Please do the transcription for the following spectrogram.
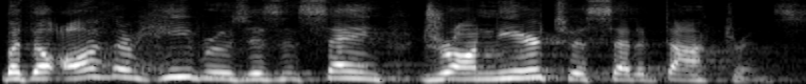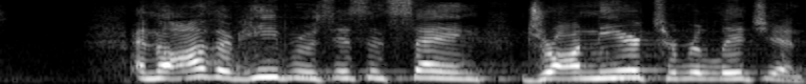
But the author of Hebrews isn't saying draw near to a set of doctrines. And the author of Hebrews isn't saying draw near to religion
